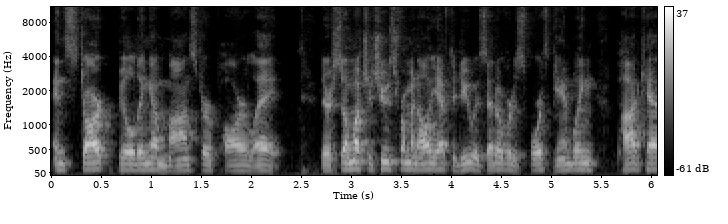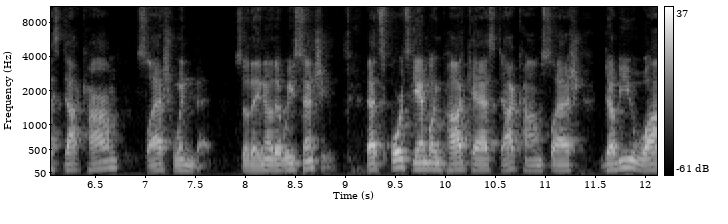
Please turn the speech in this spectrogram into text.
and start building a monster parlay. There's so much to choose from, and all you have to do is head over to sportsgamblingpodcast.com slash wynnbet so they know that we sent you. That's sportsgamblingpodcast.com slash W-Y-N-N-B-E-T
